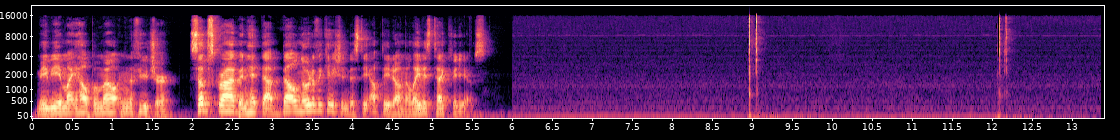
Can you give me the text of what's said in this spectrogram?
Maybe it might help them out in the future. Subscribe and hit that bell notification to stay updated on the latest tech videos.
